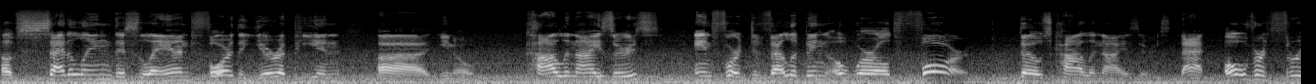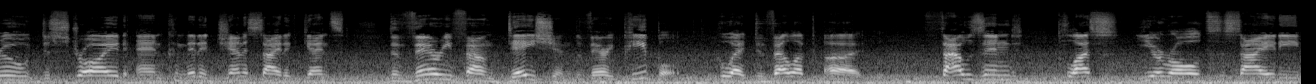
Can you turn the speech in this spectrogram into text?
of settling this land for the European, uh, you know, colonizers and for developing a world for those colonizers that overthrew, destroyed, and committed genocide against the very foundation, the very people who had developed a thousand plus year old society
